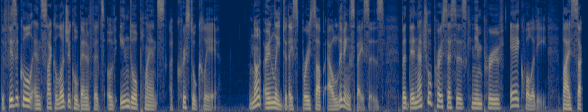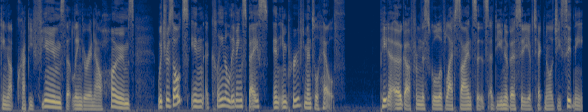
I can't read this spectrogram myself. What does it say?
the physical and psychological benefits of indoor plants are crystal clear. Not only do they spruce up our living spaces, but their natural processes can improve air quality by sucking up crappy fumes that linger in our homes, which results in a cleaner living space and improved mental health. Peter Irga from the School of Life Sciences at the University of Technology, Sydney,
